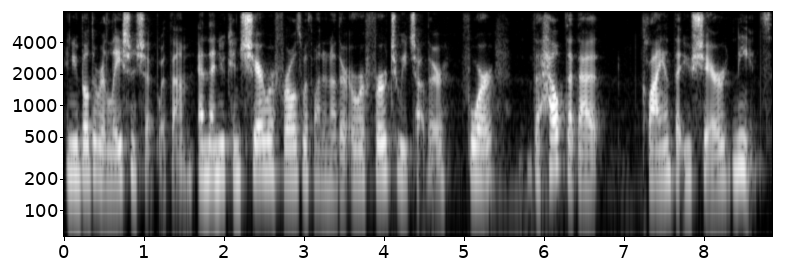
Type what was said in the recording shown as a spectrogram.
and you build a relationship with them. And then you can share referrals with one another or refer to each other for the help that that client that you share needs.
